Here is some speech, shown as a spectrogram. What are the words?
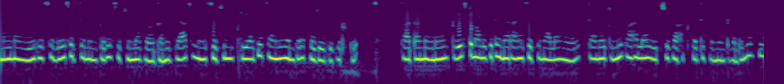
नाही नाहीये हे सगळं सत्य नंतर सचिनला कळतं आणि त्याचमुळे सचिन प्रियाची चांगली नंतर फजेती करतो. तर आता नवीन ट्विस्ट मालिकेत येणार आहे सचिन आल्यामुळे. त्यामुळे तुम्ही पाहायला उत्सुक आहात का ते कमेंटमध्ये नक्की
